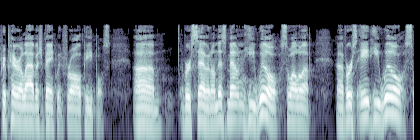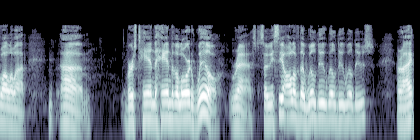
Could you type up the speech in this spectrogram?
prepare a lavish banquet for all peoples. Um, verse 7 On this mountain he will swallow up. Uh, verse 8 He will swallow up. Um, verse 10 The hand of the Lord will rest. So you see all of the will do, will do, will do's? All right?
